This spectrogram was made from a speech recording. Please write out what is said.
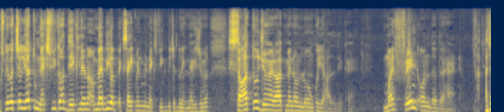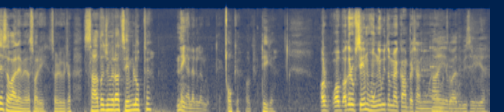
उसने कहा चल यार तू नेक्स्ट वीक आ देख लेना। मैं भी अब एक्साइटमेंट में नेक्स्ट वीक भी चल नेक्स्ट जुमेरात सातों जुमेरात मैंने उन लोगों को यह हाल देखा है। My friend on the other hand अच्छा सवाल है मेरा सॉरी सॉरी सातों जुमेरात सेम लोग थे? नहीं अलग अलग लोग थे। ओके ओके ठीक है। और अब अगर सेम होंगे भी तो मैं कहाँ पहचानूँगा हाँ ये मतलब। बात भी सही है।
